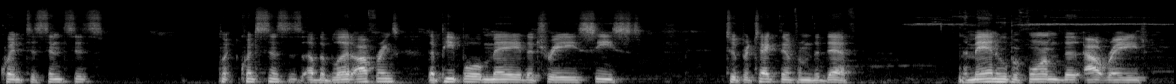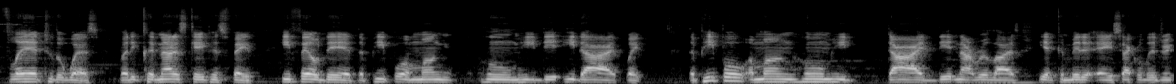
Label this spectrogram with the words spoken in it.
quintessences quintessences of the blood offerings, the people made the tree cease to protect them from the death. The man who performed the outrage fled to the west, but he could not escape his faith. He fell dead. The people among whom he did he died. Wait, the people among whom he died did not realize he had committed a sacrilegious,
